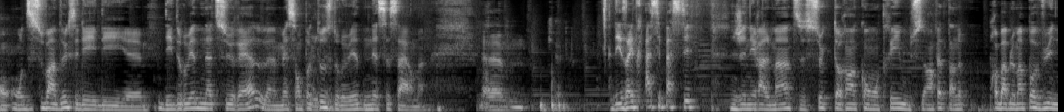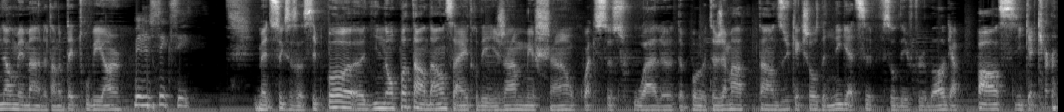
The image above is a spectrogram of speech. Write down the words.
On, dit souvent d'eux que c'est des, euh, des druides naturels, mais ils sont pas tous druides nécessairement. Euh, des êtres assez passifs, généralement. Tu- Ceux que tu as rencontrés, ou en fait, t'en as probablement pas vu énormément. là. T'en as peut-être trouvé un. Mais je sais que c'est Mais tu sais que c'est ça. C'est pas, euh, ils n'ont pas tendance à être des gens méchants ou quoi que ce soit. Là, t'as jamais entendu quelque chose de négatif sur des Furbolg, à part si quelqu'un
